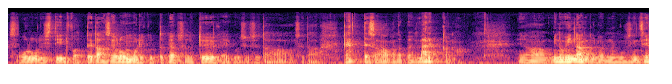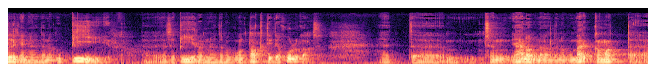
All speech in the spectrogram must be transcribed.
seda olulist infot edasi ja loomulikult ta peab selle töö käigus ju seda, seda kätte saama, ta peab märkama. ja minu hinnangul on nagu siin selge nii-öelda nagu piir ja see piir on nii-öelda nagu kontaktide hulgas et äh, see on jäänud nii-öelda nagu märkamata ja,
